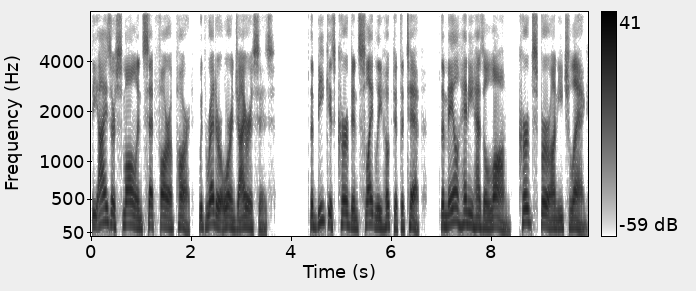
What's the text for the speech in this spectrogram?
The eyes are small and set far apart, with red or orange irises. The beak is curved and slightly hooked at the tip. The male henny has a long, curved spur on each leg.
